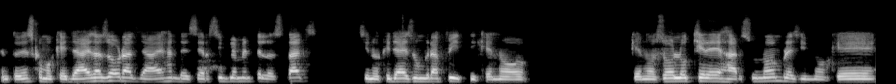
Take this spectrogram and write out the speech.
entonces como que ya esas obras ya dejan de ser simplemente los tags, sino que ya es un graffiti que no, que no solo quiere dejar su nombre, sino que,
